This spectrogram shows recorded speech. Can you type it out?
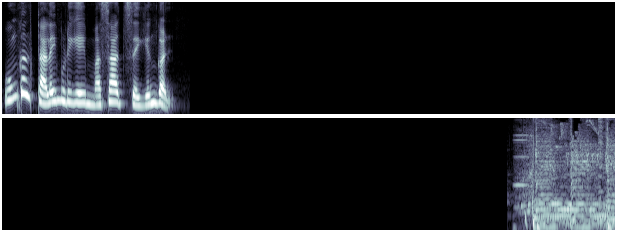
உங்கள் தலைமுடியை மசாஜ் செய்யுங்கள். Bye.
